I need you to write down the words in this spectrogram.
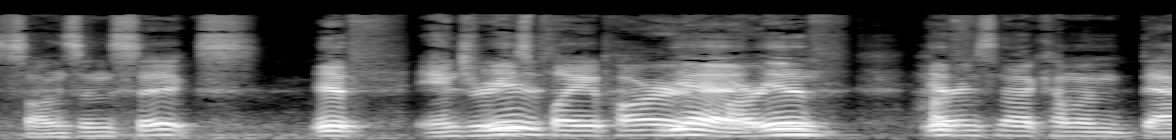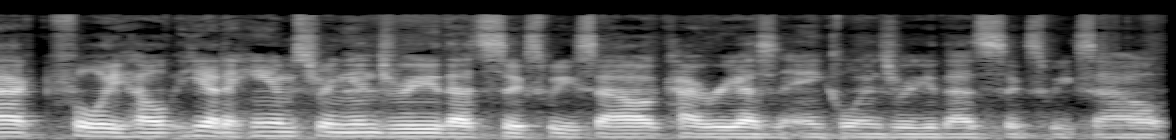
Suns and six If injuries If- play a part. yeah, Harden, if- Harden's not coming back fully healthy. He had a hamstring injury that's six weeks out. Kyrie has an ankle injury that's six weeks out.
